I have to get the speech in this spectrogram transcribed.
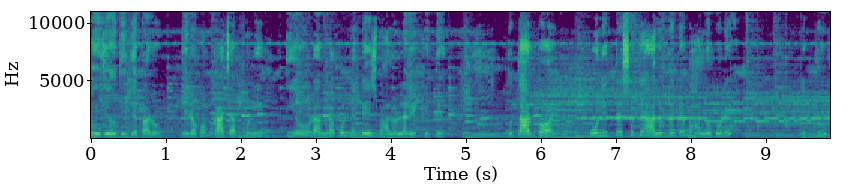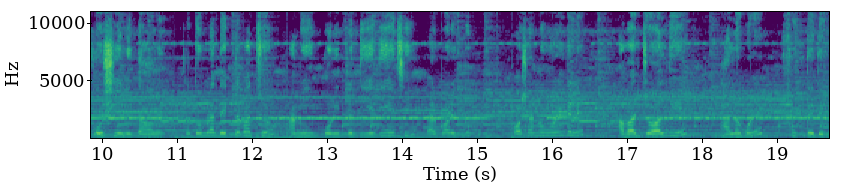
ভেজেও দিতে পারো। এরকম কাঁচা পনির দিয়েও রান্না করলে বেশ ভালো লাগে খেতে। তো তারপর পনিরটার সাথে আলুটাকে ভালো করে একটু কষিয়ে নিতে হবে। তো তোমরা দেখতে পাচ্ছ, আমি পনিরটা দিয়ে দিয়েছি। তারপর একটু কষানো হয়ে গেলে আবার জল দিয়ে ভালো করে ফুটতে দেব।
